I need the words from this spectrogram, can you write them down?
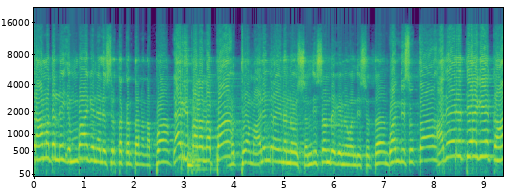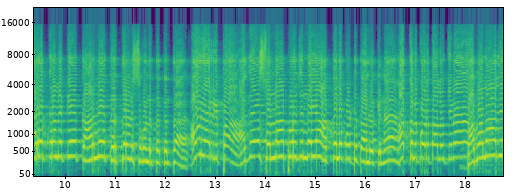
ಗ್ರಾಮದಲ್ಲಿ ಎಂಬಾಗಿ ನೆಲೆಸಿರ್ತಕ್ಕಂತ ನನ್ನಪ್ಪ. ಯಾರಿಪ್ಪ ನನ್ನಪ್ಪ? ಮುಖ್ಯ ಮಾಳಿಂಗರಾಯನನ್ನು ಸಂಧಿಸಂದಿಗೆ ವಂದಿಸುತ್ತ. ವಂದಿಸುತ್ತ? ಅದೇ ರೀತಿಯಾಗಿ ಕಾರ್ಯಕ್ರಮಕ್ಕೆ ಕಾರಣಕರ್ತರಣಿಸಿಕೊಂಡಿರ್ತಕ್ಕಂಥ ಅವ್ರ ಯಾರಿಪ್ಪ? ಅದೇ ಸೊಲ್ಲಾಪುರ ಜಿಲ್ಲೆಯ ಅಕ್ಕಲಕೋಟೆ ತಾಲೂಕಿನ ಅಕ್ಕಲಕೋಡ ತಾಲೂಕಿನ ಬಬಲಾದಿ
